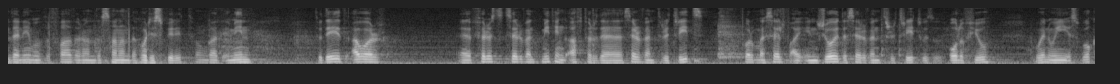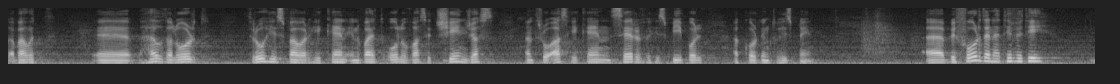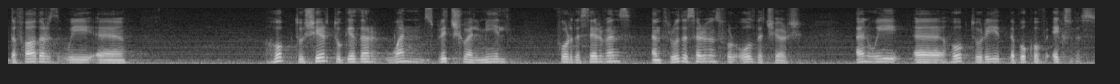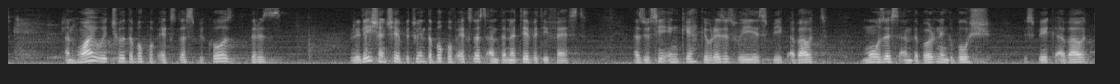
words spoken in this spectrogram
In the name of the Father, and the Son, and the Holy Spirit, one God, Amen. Today is our uh, first servant meeting after the servant retreats. For myself, I enjoyed the servant retreat with all of you when we spoke about uh, how the Lord, through His power, He can invite all of us, change us, and through us, He can serve His people according to His plan. Uh, before the Nativity, the fathers, we uh, hope to share together one spiritual meal for the servants and through the servants for all the church. And we uh, hope to read the book of Exodus. And why we choose the book of Exodus? Because there is relationship between the book of Exodus and the Nativity fast. As you see in Kiahk Praises, we speak about Moses and the burning bush. We speak about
